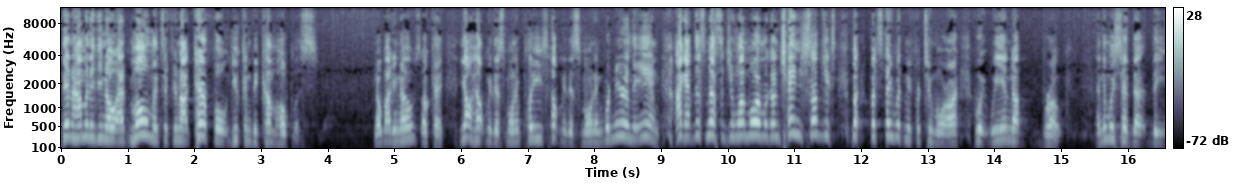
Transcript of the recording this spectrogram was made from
then how many of you know at moments, if you're not careful, you can become hopeless? Nobody knows? Okay. Y'all help me this morning. Please help me this morning. We're nearing the end. I got this message and one more, and we're going to change subjects. But, but stay with me for two more, all right? We, we end up broke. And then we said that the,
